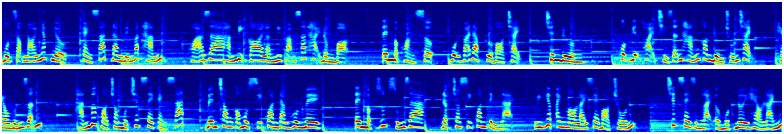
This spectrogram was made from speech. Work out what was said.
một giọng nói nhắc nhở, cảnh sát đang đến bắt hắn. Hóa ra hắn bị coi là nghi phạm sát hại đồng bọn. Tên mập hoảng sợ, vội vã đạp cửa bỏ chạy. Trên đường, cuộc điện thoại chỉ dẫn hắn con đường trốn chạy. Theo hướng dẫn, hắn bước vào trong một chiếc xe cảnh sát, bên trong có một sĩ quan đang hôn mê. Tên mập rút súng ra, đập cho sĩ quan tỉnh lại, uy hiếp anh mau lái xe bỏ trốn. Chiếc xe dừng lại ở một nơi hẻo lánh,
